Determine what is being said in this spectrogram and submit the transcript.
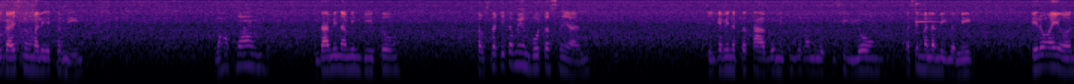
mo guys, nung maliit kami, lahat yan. Ang dami namin dito. Tapos nakita mo yung butas na yan. Diyan kami nagtatago, minsan doon kami nagsisilong. Kasi malamig-lamig. Pero ngayon,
